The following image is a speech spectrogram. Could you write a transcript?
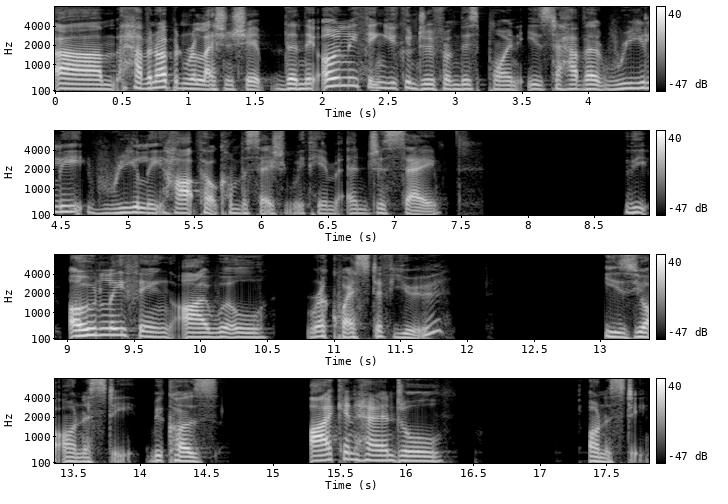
um, have an open relationship, then the only thing you can do from this point is to have a really, really heartfelt conversation with him and just say, the only thing I will request of you is your honesty because I can handle honesty.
